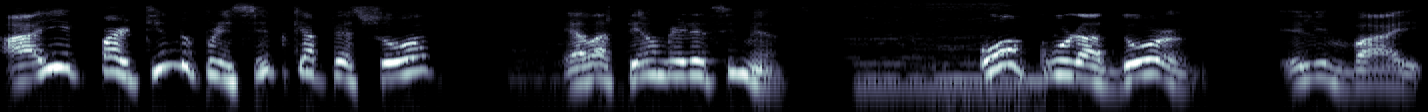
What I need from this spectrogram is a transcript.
Aí, partindo do princípio que a pessoa ela tem um merecimento. O curador, ele vai,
